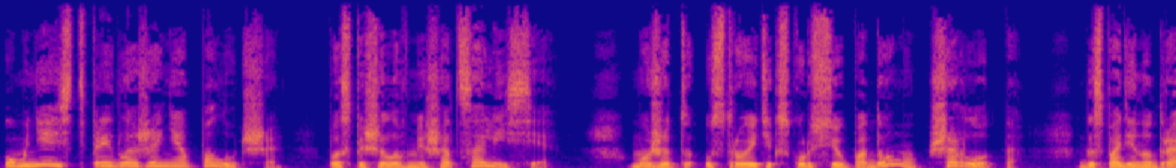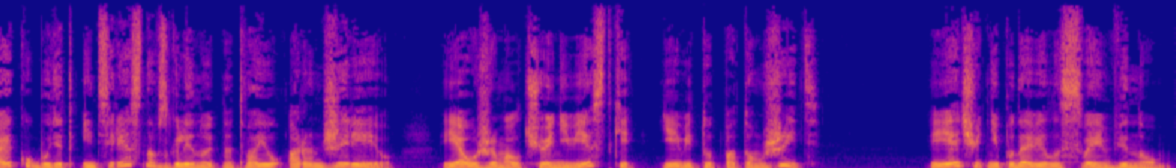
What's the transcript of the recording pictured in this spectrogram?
«У меня есть предложение получше», — поспешила вмешаться Алисия. «Может, устроить экскурсию по дому, Шарлотта? Господину Драйку будет интересно взглянуть на твою оранжерею. Я уже молчу о невестке, ей ведь тут потом жить». И я чуть не подавилась своим вином.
